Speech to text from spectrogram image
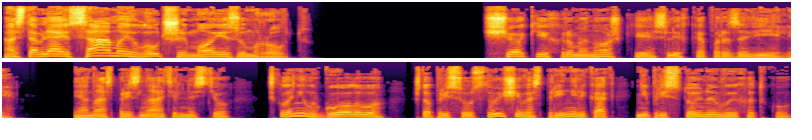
оставляю самый лучший мой изумруд. Щеки хромоножки слегка порозовели, и она с признательностью склонила голову, что присутствующие восприняли как непристойную выходку.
